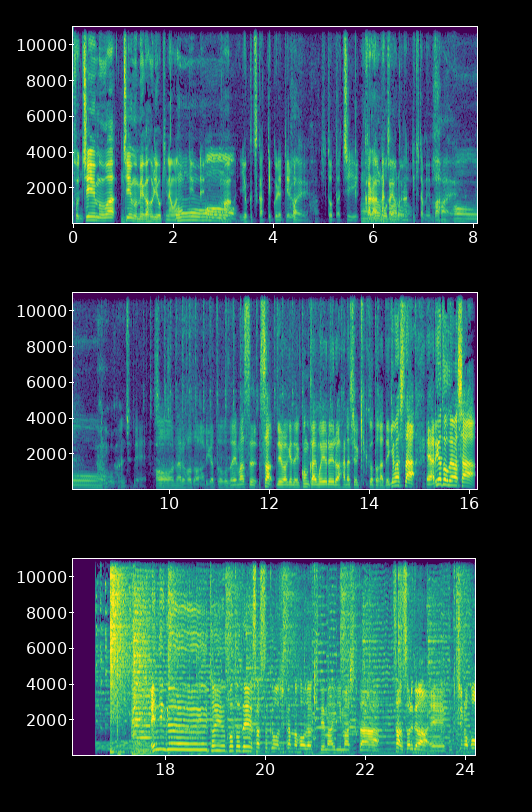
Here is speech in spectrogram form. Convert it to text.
そうチームはチームメガフリ沖縄って言って、おー。まあ、よく使ってくれてるはい。人たちから仲良くなってきたメンバーなるほど。感じで。ああなるほど。ありがとうございます。さあというわけで今回もいろいろ話を聞くことができました、えーありがとうございました。エンディングということで早速お時間の方が来てまいりましたさあそれでは、えー告知の方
